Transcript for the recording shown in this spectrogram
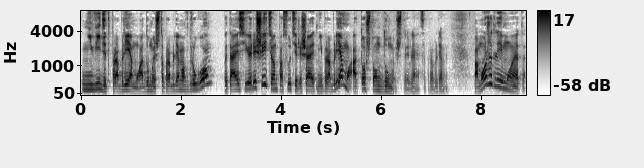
не видит проблему, а думает, что проблема в другом, пытаясь ее решить, он, по сути, решает не проблему, а то, что он думает, что является проблемой. Поможет ли ему это?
